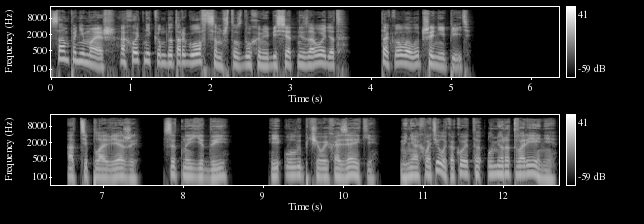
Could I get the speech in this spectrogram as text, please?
«Сам понимаешь, охотникам да торговцам, что с духами бесед не заводят, такого лучше не пить». От тепла вежи, сытной еды и улыбчивой хозяйки меня охватило какое-то умиротворение.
